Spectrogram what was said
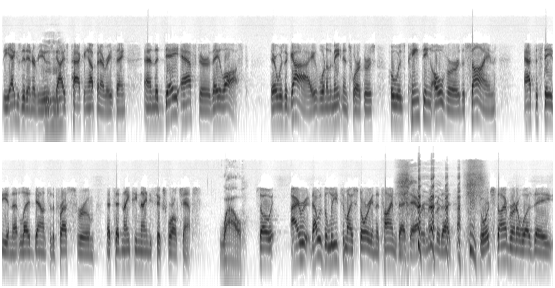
the exit interviews, mm-hmm. guys packing up and everything. And the day after they lost, there was a guy, one of the maintenance workers, who was painting over the sign at the stadium that led down to the press room that said 1996 World Champs. Wow. So I re- that was the lead to my story in the Times that day. I remember that George Steinbrenner was a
